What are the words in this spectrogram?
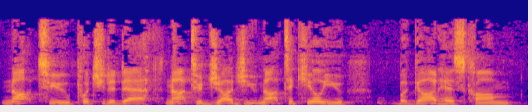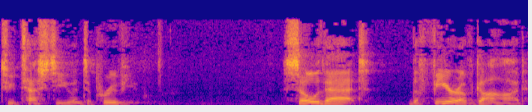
not to put you to death, not to judge you, not to kill you, but God has come to test you and to prove you so that the fear of God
